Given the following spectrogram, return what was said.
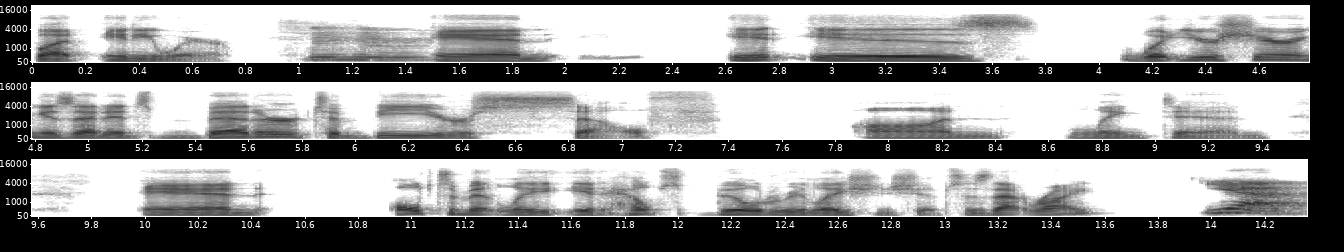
but anywhere. Mm-hmm. and it is what you're sharing is that it's better to be yourself on LinkedIn. And ultimately it helps build relationships. Is that right? Yeah.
